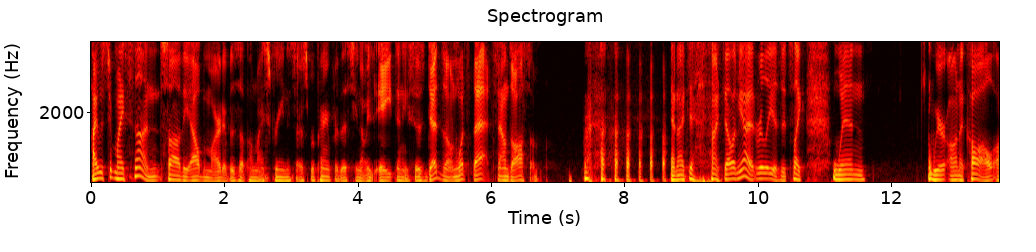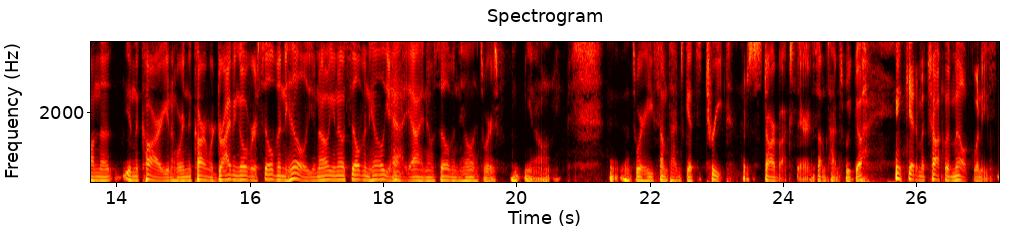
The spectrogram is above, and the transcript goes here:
I was my son saw the album art. It was up on my screen as I was preparing for this. You know, he's eight and he says, "Dead Zone, what's that? Sounds awesome." and I, t- I tell him, yeah, it really is. It's like when we're on a call on the in the car. You know, we're in the car and we're driving over Sylvan Hill. You know, you know Sylvan Hill. Yeah, yeah, I know Sylvan Hill. That's where his, you know, that's where he sometimes gets a treat. There's a Starbucks there, and sometimes we go and get him a chocolate milk when he's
